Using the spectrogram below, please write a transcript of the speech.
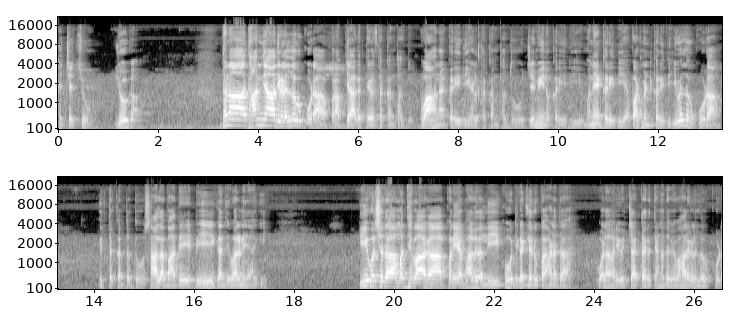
ಹೆಚ್ಚೆಚ್ಚು ಯೋಗ ಧನ ಧಾನ್ಯಾದಿಗಳೆಲ್ಲವೂ ಕೂಡ ಪ್ರಾಪ್ತಿಯಾಗತ್ತೆ ಹೇಳ್ತಕ್ಕಂಥದ್ದು. ವಾಹನ ಖರೀದಿ ಹೇಳ್ತಕ್ಕಂಥದ್ದು, ಜಮೀನು ಖರೀದಿ, ಮನೆ ಖರೀದಿ, ಅಪಾರ್ಟ್ಮೆಂಟ್ ಖರೀದಿ, ಇವೆಲ್ಲವೂ ಕೂಡ ಇರ್ತಕ್ಕಂಥದ್ದು. ಸಾಲಬಾಧೆ ಬೇಗ ನಿವಾರಣೆಯಾಗಿ. ಈ ವರ್ಷದ ಮಧ್ಯಭಾಗ, ಕೊನೆಯ ಭಾಗದಲ್ಲಿ ಕೋಟಿಗಟ್ಟಲೆ ರೂಪಾಯಿ ಹಣದ ಒಳಹರಿವು ಹೆಚ್ಚಾಗ್ತಾ ಇರುತ್ತೆ, ಹಣದ ವ್ಯವಹಾರಗಳೆಲ್ಲವೂ ಕೂಡ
